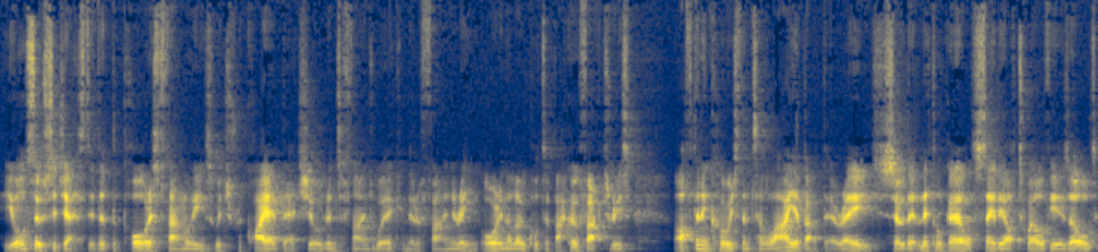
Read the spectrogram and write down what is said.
He also suggested that the poorest families, which required their children to find work in the refinery or in the local tobacco factories, often encouraged them to lie about their age, so that little girls say they are 12 years old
